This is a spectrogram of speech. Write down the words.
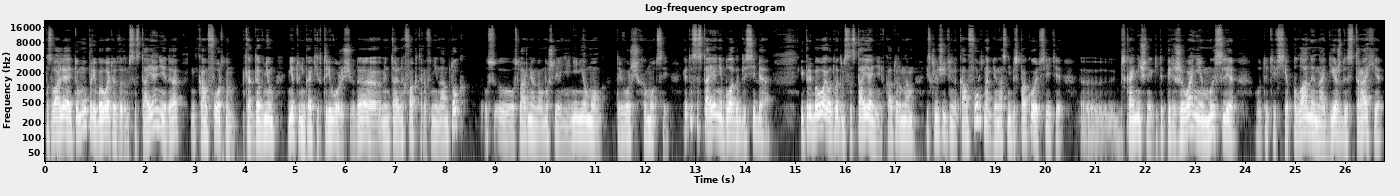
позволяет ему пребывать вот в этом состоянии, да, комфортном, когда в нем нету никаких тревожащих, да, ментальных факторов, ни намток усложненного мышления, ни ньомонг, тревожащих эмоций. Это состояние блага для себя – и пребывая вот в этом состоянии, в котором нам исключительно комфортно, где нас не беспокоят все эти э, бесконечные какие-то переживания, мысли, вот эти все планы, надежды, страхи,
